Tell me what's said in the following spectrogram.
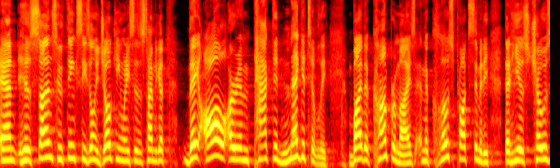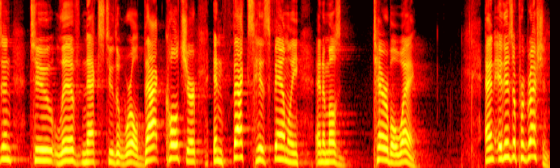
and his sons, who thinks he's only joking when he says it's time to go, they all are impacted negatively by the compromise and the close proximity that he has chosen to live next to the world. That culture infects his family in a most terrible way. And it is a progression.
